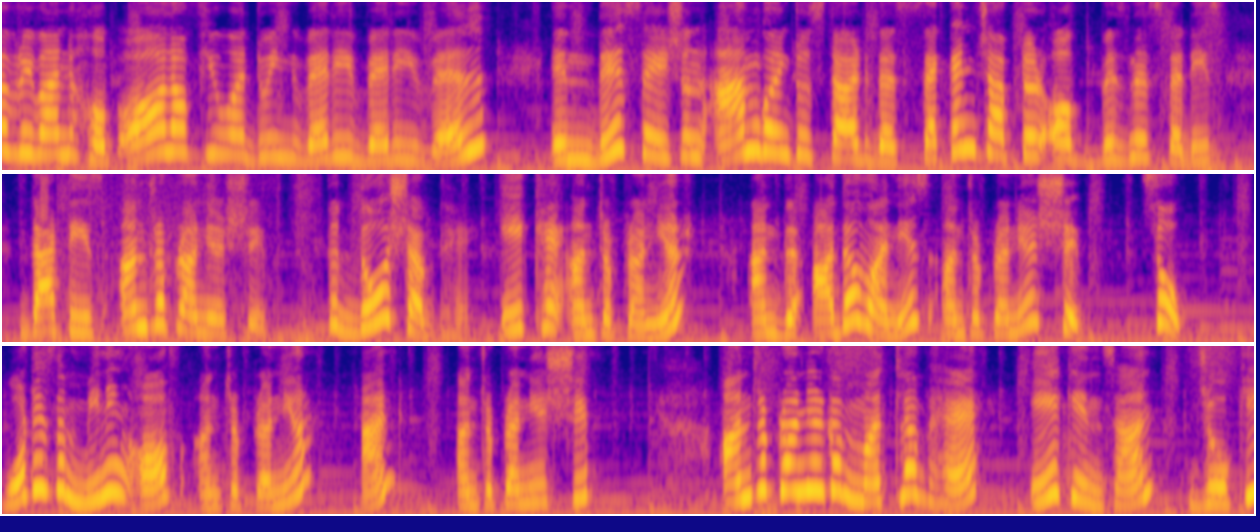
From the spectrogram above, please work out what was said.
everyone hope all of you are doing very very well in this session I am going to start the second chapter of business studies that is entrepreneurship तो दो शब्द है। एक है entrepreneur and the other one is entrepreneurship so what is the meaning of entrepreneur and entrepreneurship? Entrepreneur का मतलब है एक इंसान जो कि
